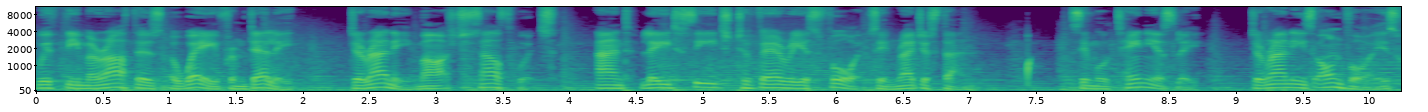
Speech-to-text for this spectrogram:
With the Marathas away from Delhi, Durrani marched southwards and laid siege to various forts in Rajasthan. Simultaneously, Durrani's envoys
